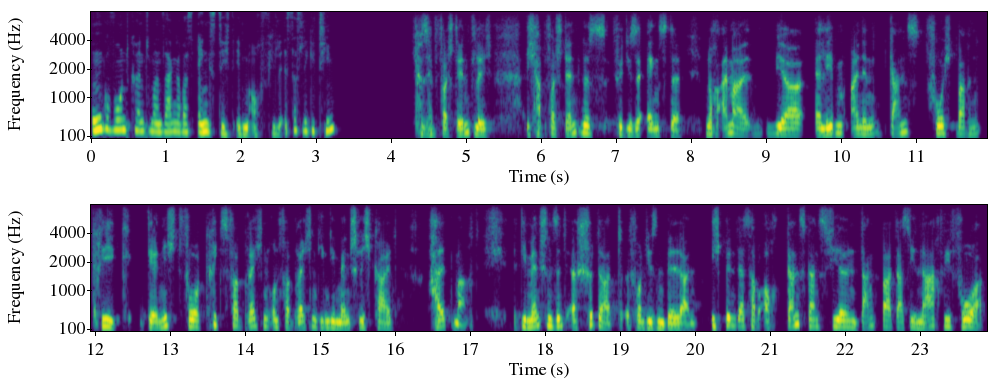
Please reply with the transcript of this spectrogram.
Ungewohnt könnte man sagen, aber es ängstigt eben auch viele. Ist das legitim? Ja, selbstverständlich. Ich habe Verständnis für diese Ängste. Noch einmal, wir erleben einen ganz furchtbaren Krieg, der nicht vor Kriegsverbrechen und Verbrechen gegen die Menschlichkeit Halt macht. Die Menschen sind erschüttert von diesen Bildern. Ich bin deshalb auch ganz, ganz vielen dankbar, dass sie nach wie vor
